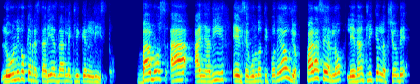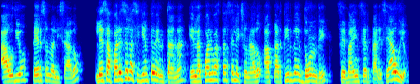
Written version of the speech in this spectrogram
lo único que restaría es darle clic en listo vamos a añadir el segundo tipo de audio. Para hacerlo, le dan clic en la opción de audio personalizado. Les aparece la siguiente ventana en la cual va a estar seleccionado a partir de dónde se va a insertar ese audio.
